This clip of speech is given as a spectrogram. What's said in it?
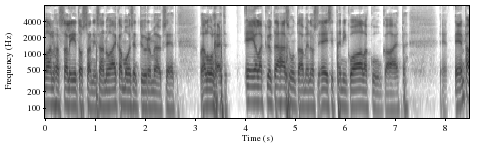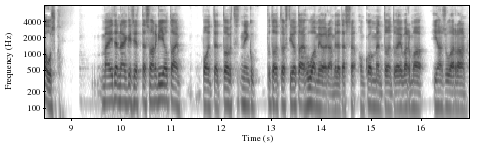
vanhassa liitossa niin saanut aikamoisen tyrmäyksen. Että mä luulen, että ei olla kyllä tähän suuntaan menossa, ei sitten niin kuin alkuunkaan, että enpä usko mä itse näkisin, että tässä on ainakin jotain pointteja, toivottavasti, niin kuin, toivottavasti jotain huomioidaan, mitä tässä on kommentoitu. Ei varmaan ihan suoraan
